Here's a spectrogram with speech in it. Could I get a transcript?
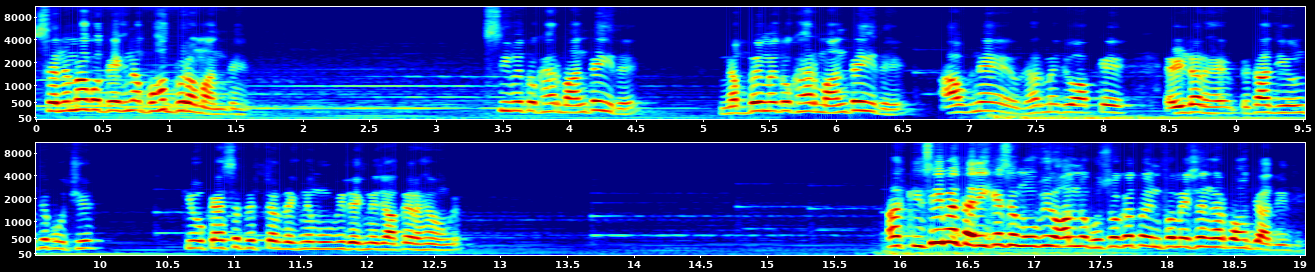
सिनेमा को देखना बहुत बुरा मानते हैं। अस्सी में तो खैर मानते ही थे, नब्बे में तो खैर मानते ही थे। आपने घर में जो आपके एल्डर है, पिताजी, उनसे पूछिए कि वो कैसे पिक्चर देखने मूवी देखने जाते रहे होंगे। और किसी भी तरीके से मूवी हॉल में घुसोगे तो इंफॉर्मेशन घर पहुँच जाती थी।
